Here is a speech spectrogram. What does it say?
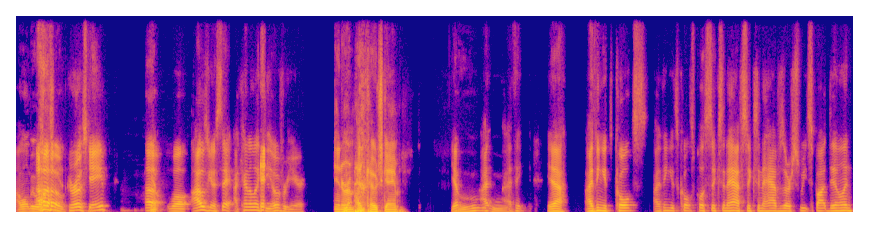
I won't be watching. Oh, it. gross game. Oh, Yep. well, I was gonna say I kind of like It- the over here. Interim head coach game. Yep. I, I think, yeah, I think it's Colts. I think it's Colts plus six and a half. Six and a half is our sweet spot, Dylan.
